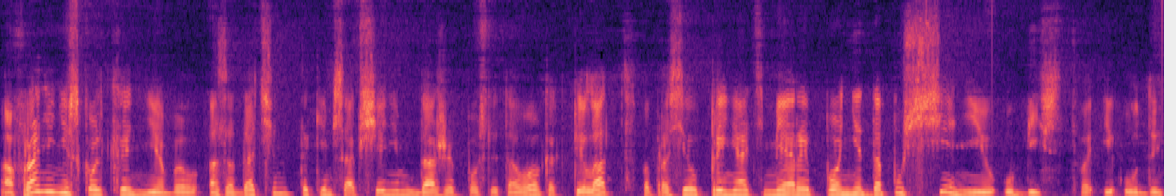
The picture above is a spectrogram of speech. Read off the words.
Афраний нисколько не был озадачен таким сообщением даже после того, как Пилат попросил принять меры по недопущению убийства Иуды.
